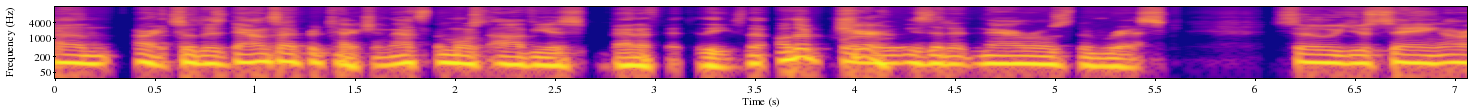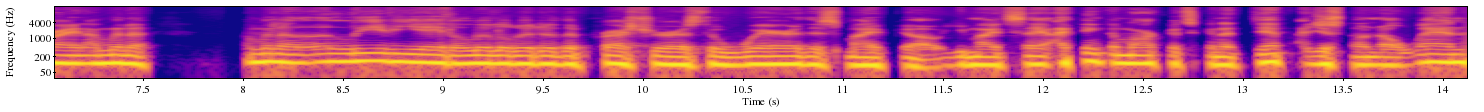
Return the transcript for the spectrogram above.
Um, all right. So there's downside protection. That's the most obvious benefit to these. The other pro Sure. is that it narrows the risk. So you're saying, all right, I'm gonna I'm gonna alleviate a little bit of the pressure as to where this might go. You might say, I think the market's gonna dip. I just don't know when.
